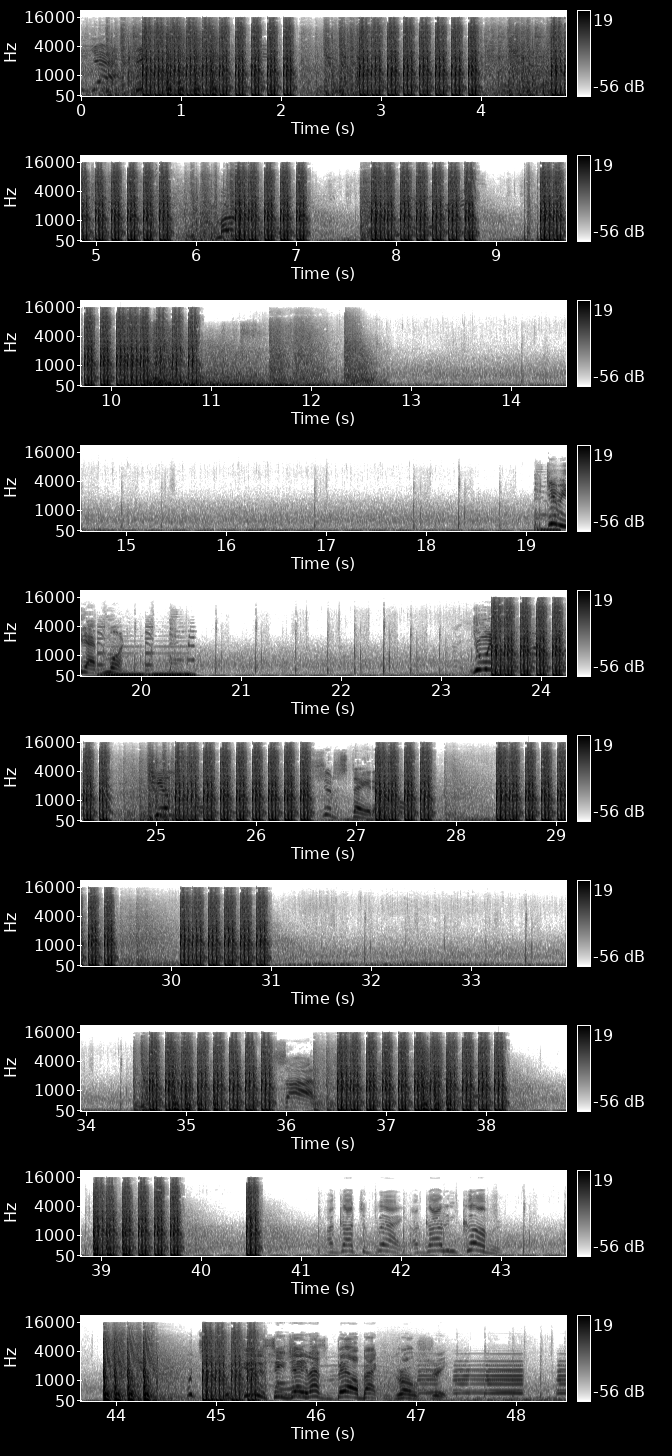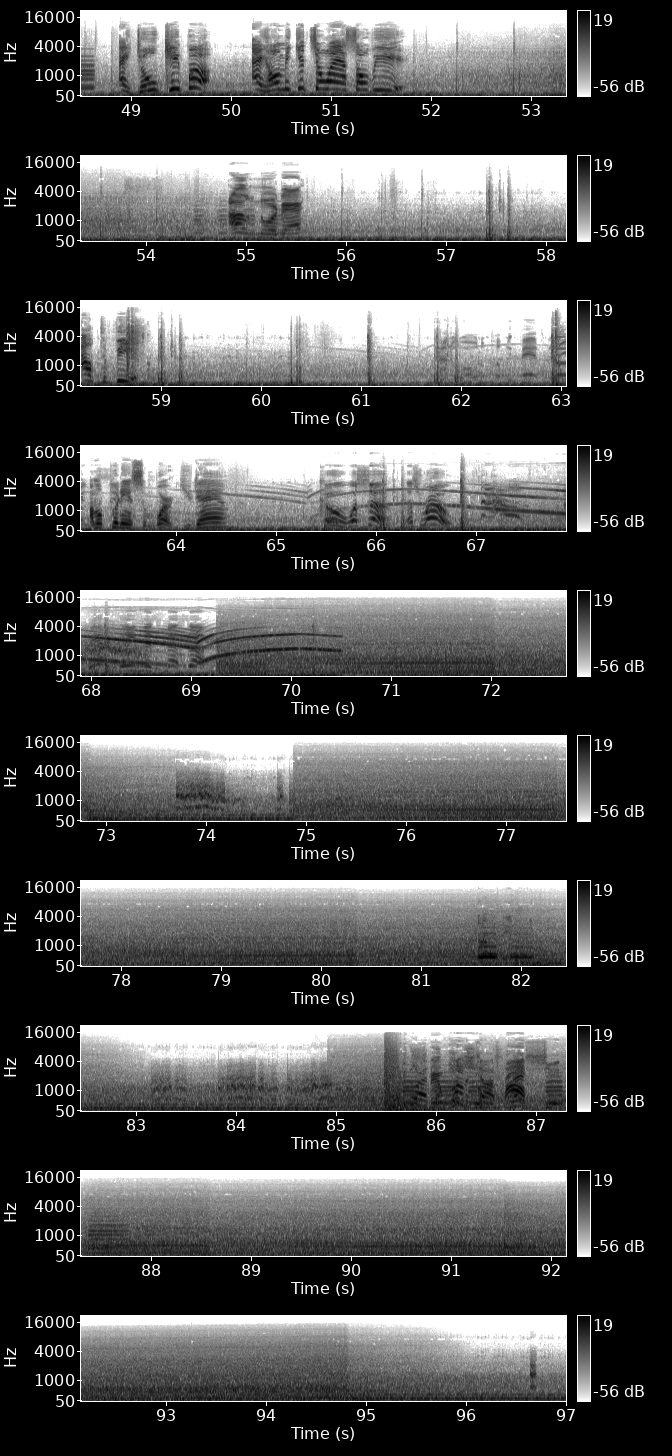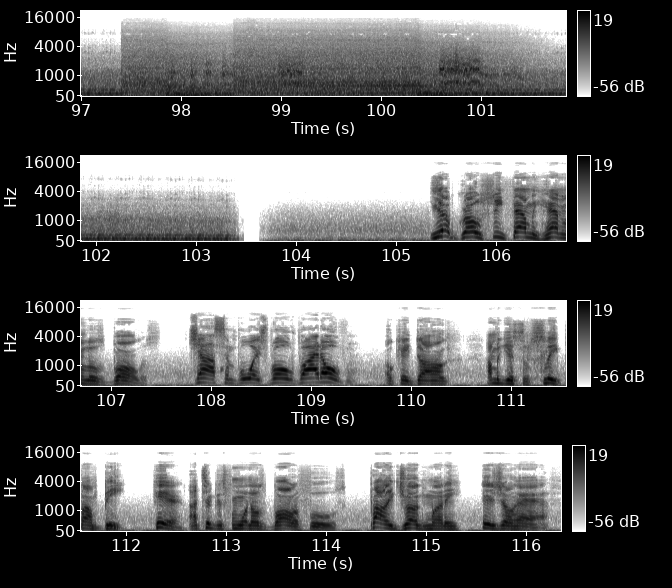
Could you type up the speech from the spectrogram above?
yeah, bitch. Murder. Give me that money. You went kill Should have stayed at home. I got your back. I got him covered. What you Get it, CJ. Let's bail back to Grove Street. Hey, dude, keep up. Hey, homie, get your ass over here. I'll ignore that. Out the vehicle. I'm gonna put in some work. You down? Cool, what's up? Let's roll. We gotta clean this mess up. You gonna Man, what's your apologize for that shit. Yup, Grove Street family handle those Ballas. Johnson boys rolled right over. Okay, dog. I'm gonna get some sleep. I'm beat. Here, I took this from one of those Ballas fools. Probably drug money. Here's your half.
